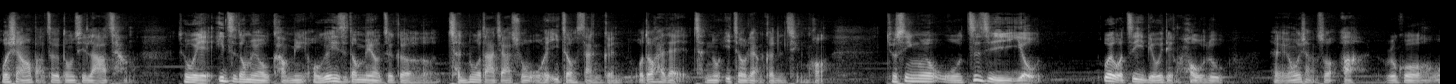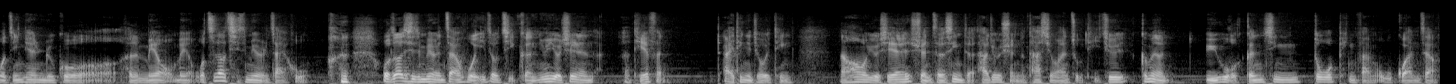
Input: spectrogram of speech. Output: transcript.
我想要把这个东西拉长，就我也一直都没有 commit，我一直都没有这个承诺大家说我会一周三更，我都还在承诺一周两更的情况，就是因为我自己有为我自己留一点后路，对，我想说啊，如果我今天如果可能没有没有，我知道其实没有人在乎，我知道其实没有人在乎我一周几更，因为有些人呃铁粉爱听的就会听，然后有些选择性的他就会选择他喜欢的主题，就是根本与我更新多频繁无关，这样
